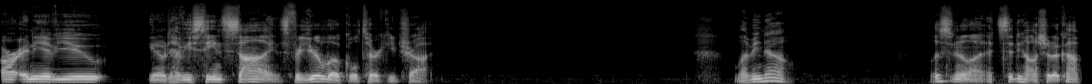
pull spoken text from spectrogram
Are any of you, you know, have you seen signs for your local turkey trot? let me know. Listener line at sydneyhollisshow.com.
